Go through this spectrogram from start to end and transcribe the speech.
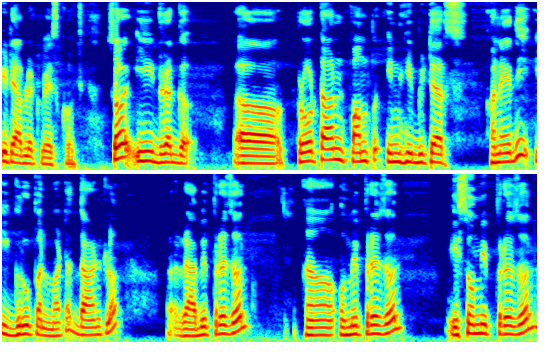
ఈ ట్యాబ్లెట్ వేసుకోవచ్చు. సో ఈ డ్రగ్ ప్రోటాన్ పంప్ ఇన్హిబిటర్స్ అనేది ఈ గ్రూప్ అన్నమాట. దాంట్లో రాబిప్రజోల్ ఒమిప్రజోల్ ఇసోమిప్రజోల్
